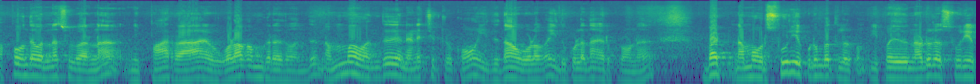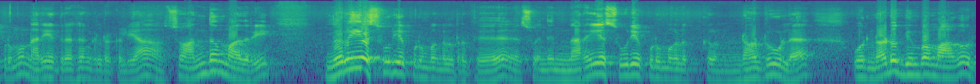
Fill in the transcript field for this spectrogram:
அப்போ வந்து அவர் என்ன சொல்லுவார்னா நீ பாடுறா உலகம்ங்கிறது வந்து நம்ம வந்து நினச்சிட்டு இருக்கோம் இதுதான் உலகம் இதுக்குள்ளே தான் இருக்கிறோன்னு பட் நம்ம ஒரு சூரிய குடும்பத்தில் இருக்கோம் இப்போ இது நடுவில் சூரிய குடும்பம் நிறைய கிரகங்கள் இருக்கு இல்லையா? ஸோ அந்த மாதிரி நிறைய சூரிய குடும்பங்கள் இருக்குது ஸோ இந்த நிறைய சூரிய குடும்பங்களுக்கு நடுவில் ஒரு நடுபிம்பமாக ஒரு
